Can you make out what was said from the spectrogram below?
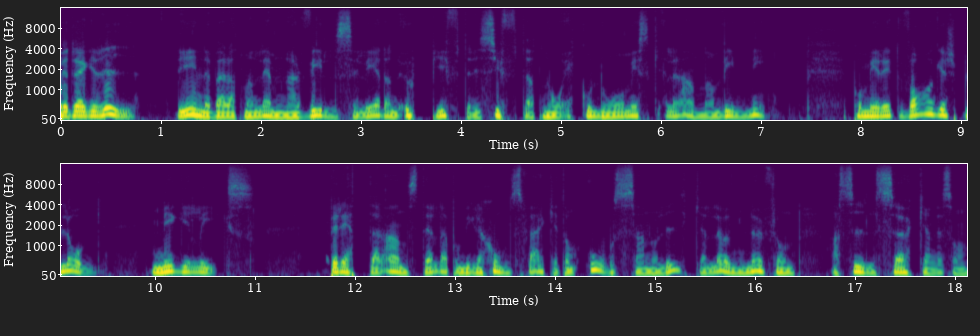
Bedrägeri det innebär att man lämnar vilseledande uppgifter i syfte att nå ekonomisk eller annan vinning. På Merit Wagers blogg Migileaks berättar anställda på Migrationsverket om osannolika lögner från asylsökande som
